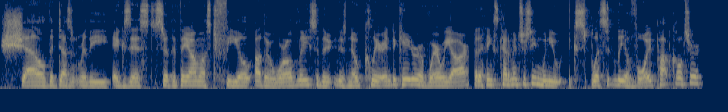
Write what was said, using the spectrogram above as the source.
shell that doesn't really exist, so that they almost feel otherworldly. So there, there's no clear indicator of where we are. That I think is kind of interesting when you explicitly avoid pop culture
